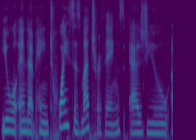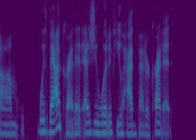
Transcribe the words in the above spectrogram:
You will end up paying twice as much for things as you um, with bad credit as you would if you had better credit.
